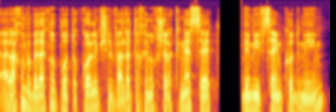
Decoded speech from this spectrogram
הלכנו ובדקנו פרוטוקולים של ועדת החינוך של הכנסת במבצעים קודמים.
